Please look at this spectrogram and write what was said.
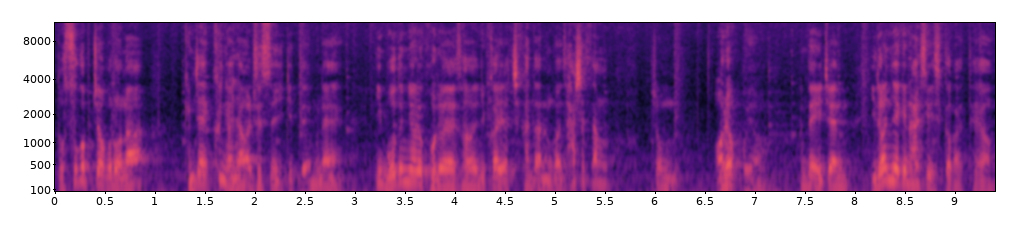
또 수급적으로나 굉장히 큰 영향을 줄 수 있기 때문에 이 모든 요인을 고려해서 유가를 예측한다는 건 사실상 좀 어렵고요. 근데 이젠 이런 얘기는 할 수 있을 것 같아요.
